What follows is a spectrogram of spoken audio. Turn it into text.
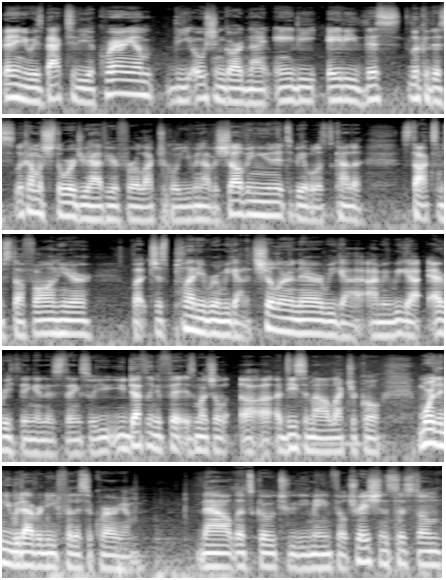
But anyways, back to the aquarium, the Ocean Guard 980, 80. This, look at this, look how much storage you have here for electrical. You even have a shelving unit to be able to kind of stock some stuff on here, but just plenty of room. We got a chiller in there. We got, I mean, we got everything in this thing. So you, you definitely can fit as much, uh, a decent amount of electrical, more than you would ever need for this aquarium. Now let's go to the main filtration system.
